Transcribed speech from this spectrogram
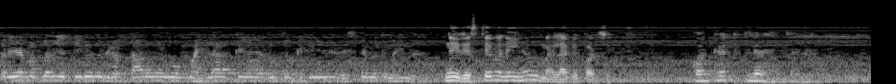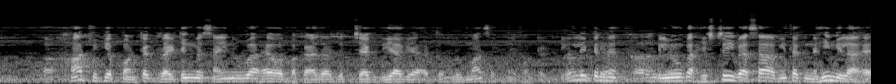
सर ये मतलब ये तीनों जो गिरफ़्तार हुए वो महिला के मतलब किसी रिश्ते में तो नहीं है? नहीं रिश्ते में नहीं है वो महिला के पर्चे कॉन्ट्रैक्ट क्लियर है हाँ चूँकि अब कॉन्ट्रैक्ट राइटिंग में साइन हुआ है और बाकायदा जब चेक दिया गया है तो हम लोग मान सकते हैं कॉन्ट्रैक्ट क्लियर लेकिन इन लोगों का हिस्ट्री वैसा अभी तक नहीं मिला है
